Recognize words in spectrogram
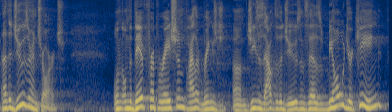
that the Jews are in charge. On, on the day of preparation, Pilate brings um, Jesus out to the Jews and says, Behold your king.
